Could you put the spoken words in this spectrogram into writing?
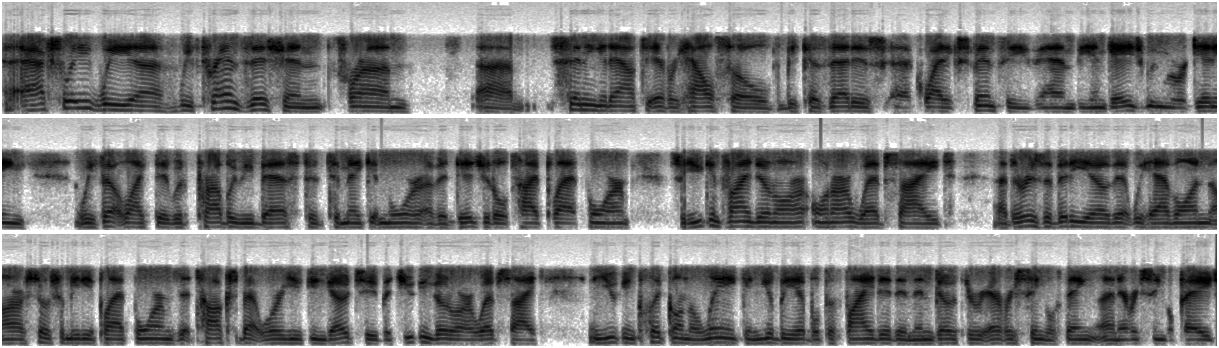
Actually, we uh, we've transitioned from um, sending it out to every household because that is uh, quite expensive, and the engagement we were getting, we felt like it would probably be best to, to make it more of a digital type platform. So you can find it on our on our website. Uh, there is a video that we have on our social media platforms that talks about where you can go to, but you can go to our website and you can click on the link and you'll be able to find it and then go through every single thing on every single page.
